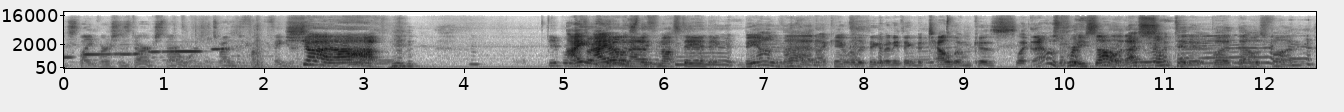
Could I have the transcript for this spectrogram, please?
It's light versus dark Star Wars. That's why there's a fucking figure. Shut up! People are I- start I yelling at us not standing. Beyond that, I can't really think of anything to tell them because like that was pretty solid. I sucked at it, but that was fun.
